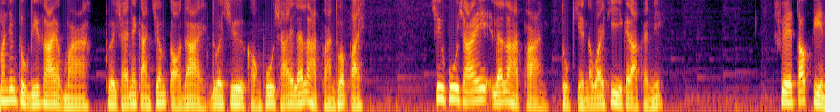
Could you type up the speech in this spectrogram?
มันยังถูกดีไซน์ออกมา เพื่อใช้ในการเชื่อมต่อได้ด้วยชื่อของผู้ใช้และรหัสผ่านทั่วไป ชื่อผู้ใช้และรหัสผ่านถูกเขียนเอาไว้ที่กระดาษแผ่นนี้ชเวต็อกพิน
